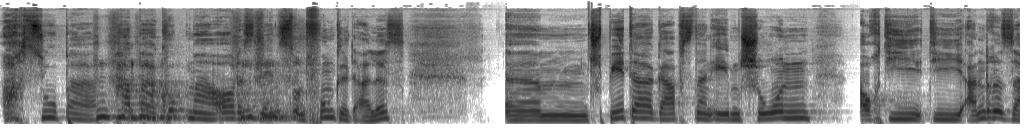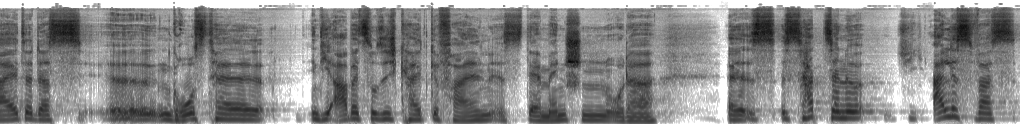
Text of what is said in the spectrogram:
ach super, Papa, guck mal, oh, das glänzt und funkelt alles. Ähm, später gab es dann eben schon auch die, die andere Seite, dass äh, ein Großteil in die Arbeitslosigkeit gefallen ist der Menschen oder es, es hat seine alles, was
